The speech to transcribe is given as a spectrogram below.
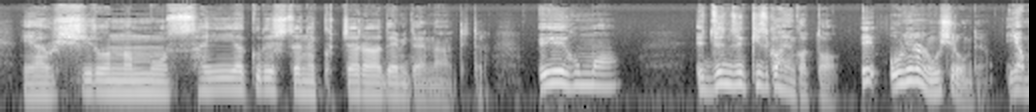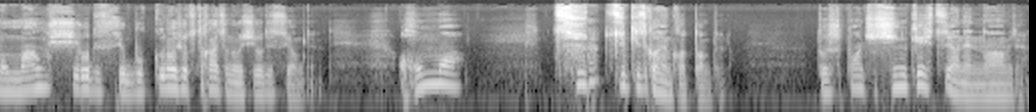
「いや後ろのもう最悪でしたねくちゃらで」みたいなって言ったら「えー、ほんま？え全然気づかへんかった。え俺らの後ろ?」みたいな「いやもう真後ろですよ。僕の後ろと高光さんの後ろですよ」みたいな「あほんま？全然気づかへんかった」みたいな「ドシパンチ神経質やねんな」みたいな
